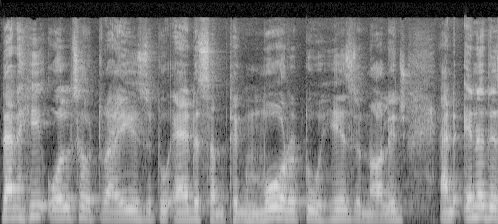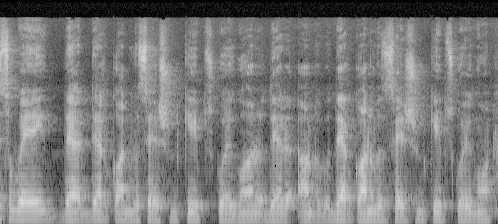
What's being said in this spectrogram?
then he also tries to add something more to his knowledge. And in this way their their conversation keeps going on their their conversation keeps going on.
